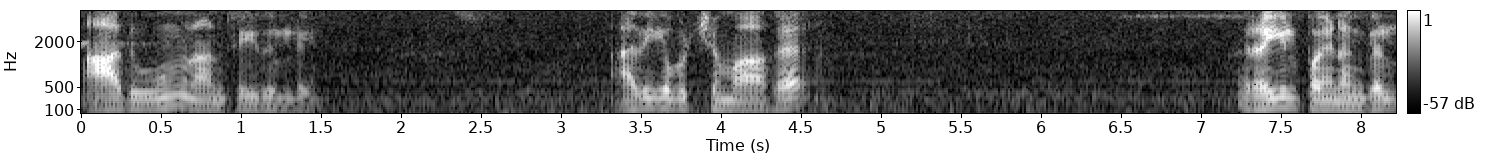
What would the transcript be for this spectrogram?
அதுவும் நான் செய்துள்ளேன். அதிகபட்சமாக ரயில் பயணங்கள்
